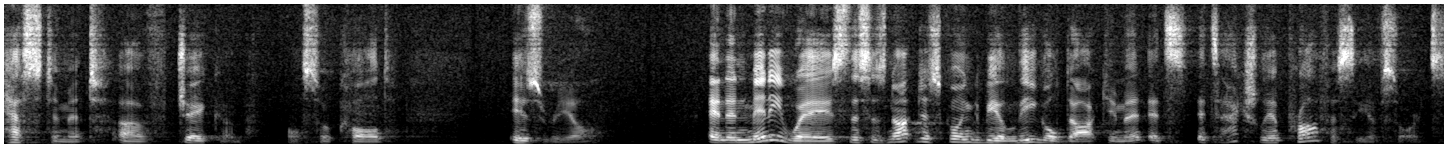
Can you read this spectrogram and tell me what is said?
testament of Jacob, also called Israel. And in many ways, this is not just going to be a legal document, it's, it's actually a prophecy of sorts.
